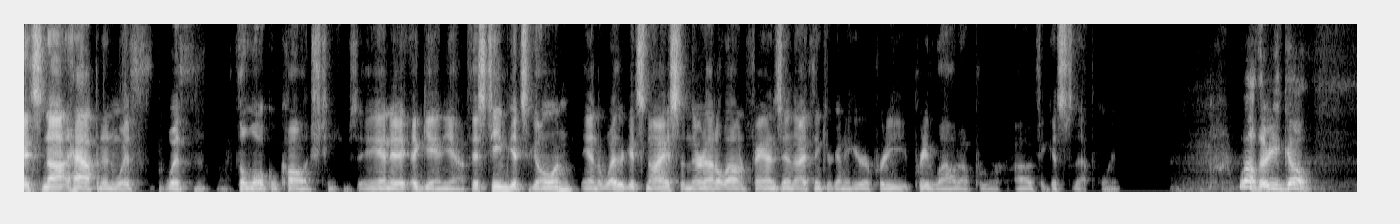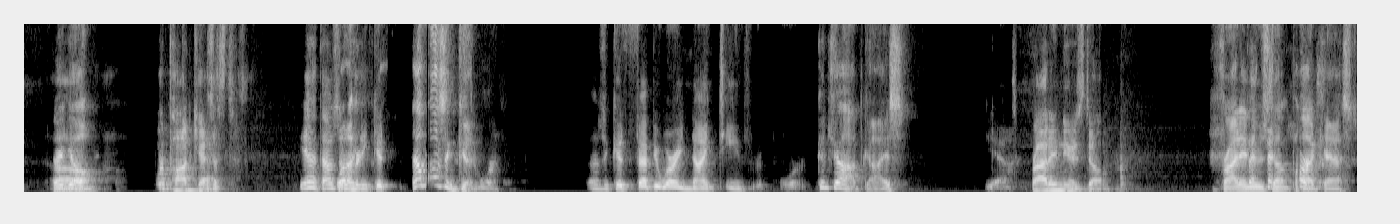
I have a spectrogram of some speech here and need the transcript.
it's not happening with with the local college teams. And it, again, yeah, if this team gets going and the weather gets nice and they're not allowing fans in, I think you're going to hear a pretty pretty loud uproar uh, if it gets to that point. Well, there you go. There you Um, go. What podcast? Yeah, that was What a a- pretty good. That was a good one. That was a good February nineteenth report. Good job, guys. Yeah. Friday news dump. Friday But- News but Dump Park- podcast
